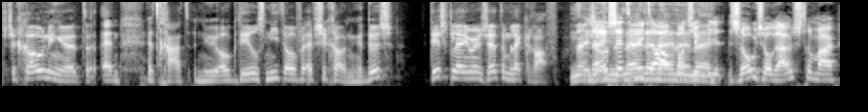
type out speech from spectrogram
FC Groningen te... En het gaat nu ook deels niet over FC Groningen. Dus, disclaimer, zet hem lekker af. Nee, zet hem niet nee, af, nee, want nee, je, nee. je sowieso luisteren, maar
